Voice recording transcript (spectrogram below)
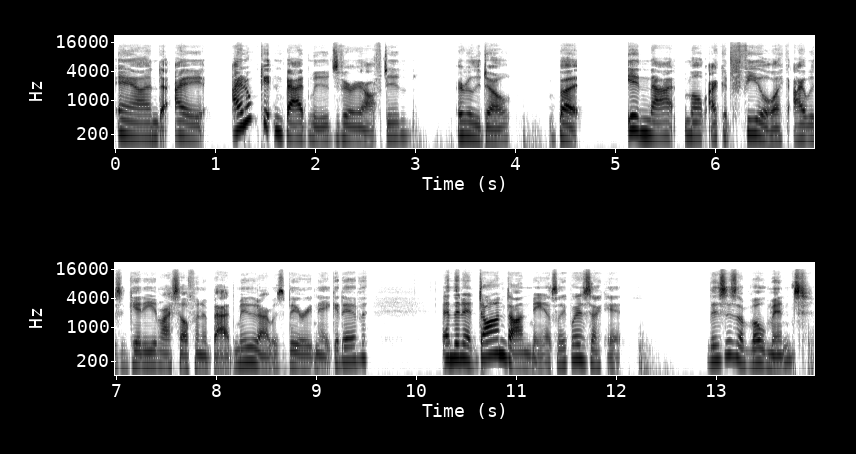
And I I don't get in bad moods very often. I really don't. But in that moment, I could feel like I was getting myself in a bad mood. I was very negative. And then it dawned on me. I was like, wait a second. This is a moment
